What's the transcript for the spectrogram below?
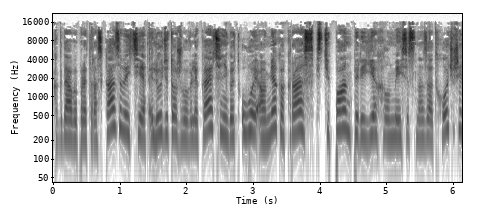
когда вы про это рассказываете, люди тоже вовлекаются, они говорят, ой, а у меня как раз Степан переехал месяц назад, хочешь я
